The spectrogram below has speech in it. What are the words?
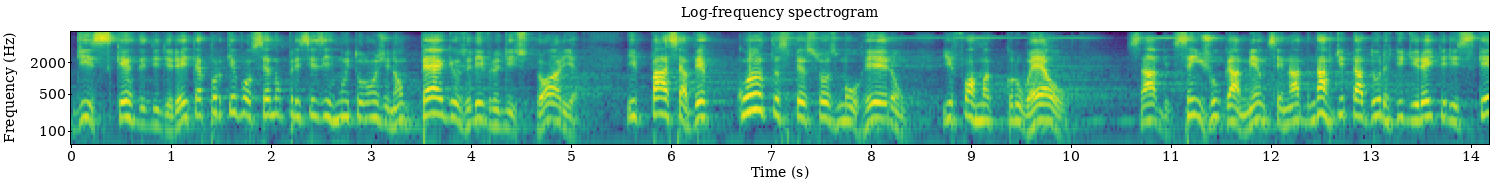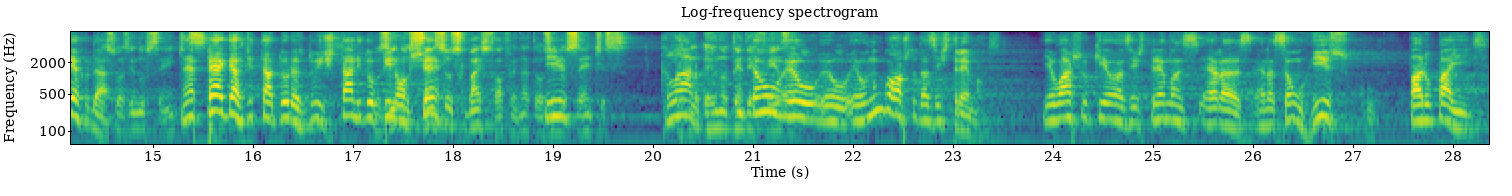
de esquerda e de direita é porque você não precisa ir muito longe, não. Pegue os livros de história e passe a ver quantas pessoas morreram de forma cruel, sabe? Sem julgamento, sem nada, nas ditaduras de direita e de esquerda. Pessoas inocentes. Né? Pega as ditaduras do Stalin e do os Pinochet. Os que mais sofrem, né? Os Isso. inocentes. Claro. Eles não, têm então, defesa. eu, eu, eu não gosto das extremas. Eu acho que as extremas, elas, elas são um risco para o país.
